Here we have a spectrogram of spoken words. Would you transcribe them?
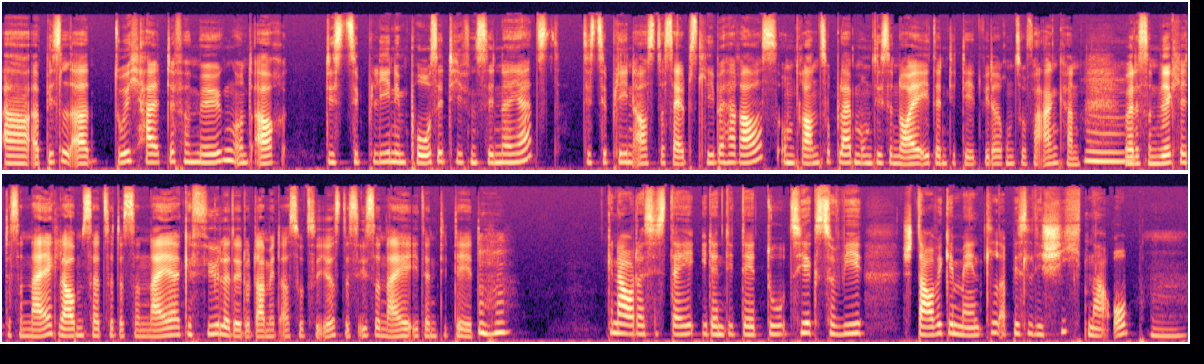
äh, ein bisschen ein Durchhaltevermögen und auch Disziplin im positiven Sinne jetzt. Disziplin aus der Selbstliebe heraus, um dran zu bleiben, um diese neue Identität wiederum zu verankern. Weil das sind wirklich, das sind neue Glaubenssätze, das sind neue Gefühle, die du damit assoziierst. Das ist eine neue Identität. Mhm. Genau, das ist die Identität. Du ziehst so wie staubige Mäntel ein bisschen die Schichten ab Mhm.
